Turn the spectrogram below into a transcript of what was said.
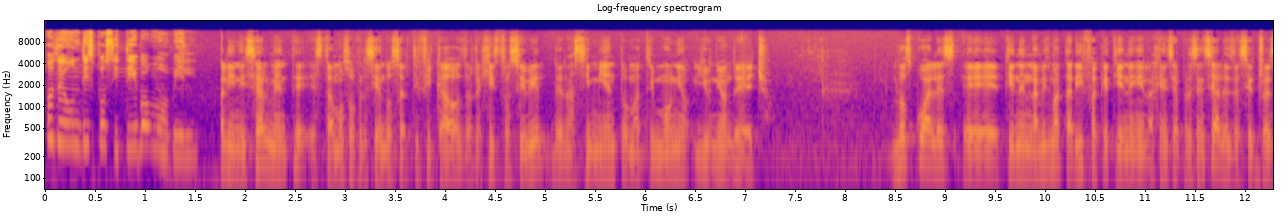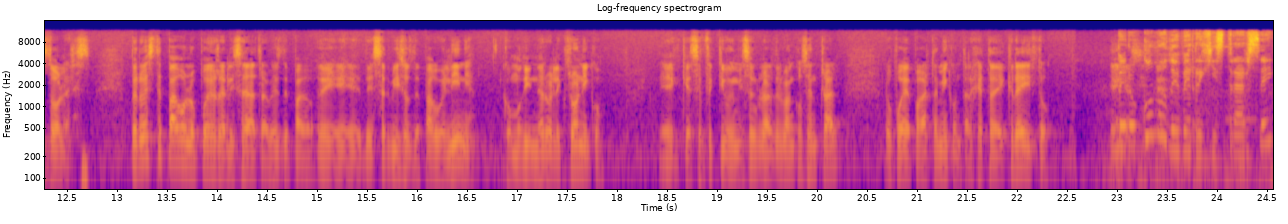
o de un dispositivo móvil. Inicialmente estamos ofreciendo certificados de registro civil, de nacimiento, matrimonio y unión de hecho los cuales eh, tienen la misma tarifa que tienen en la agencia presencial, es decir, 3 dólares. Pero este pago lo puedes realizar a través de, eh, servicios de pago en línea, como dinero electrónico, eh, que es efectivo en mi celular del Banco Central, lo puede pagar también con tarjeta de crédito. Pero ¿cómo debe registrarse?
